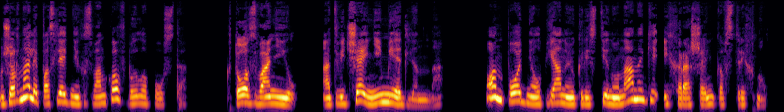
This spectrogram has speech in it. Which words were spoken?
В журнале последних звонков было пусто. «Кто звонил? Отвечай немедленно!» Он поднял пьяную Кристину на ноги и хорошенько встряхнул.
